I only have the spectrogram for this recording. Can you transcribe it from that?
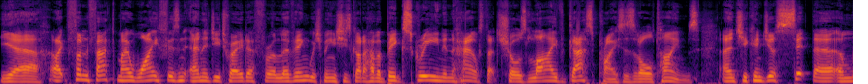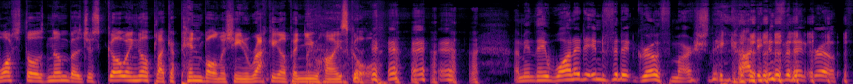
Yeah, like fun fact, my wife is an energy trader for a living, which means she's got to have a big screen in the house that shows live gas prices at all times, and she can just sit there and watch those numbers just going up like a pinball machine, racking up a new high score. I mean, they wanted infinite growth, Marsh. They got infinite growth.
